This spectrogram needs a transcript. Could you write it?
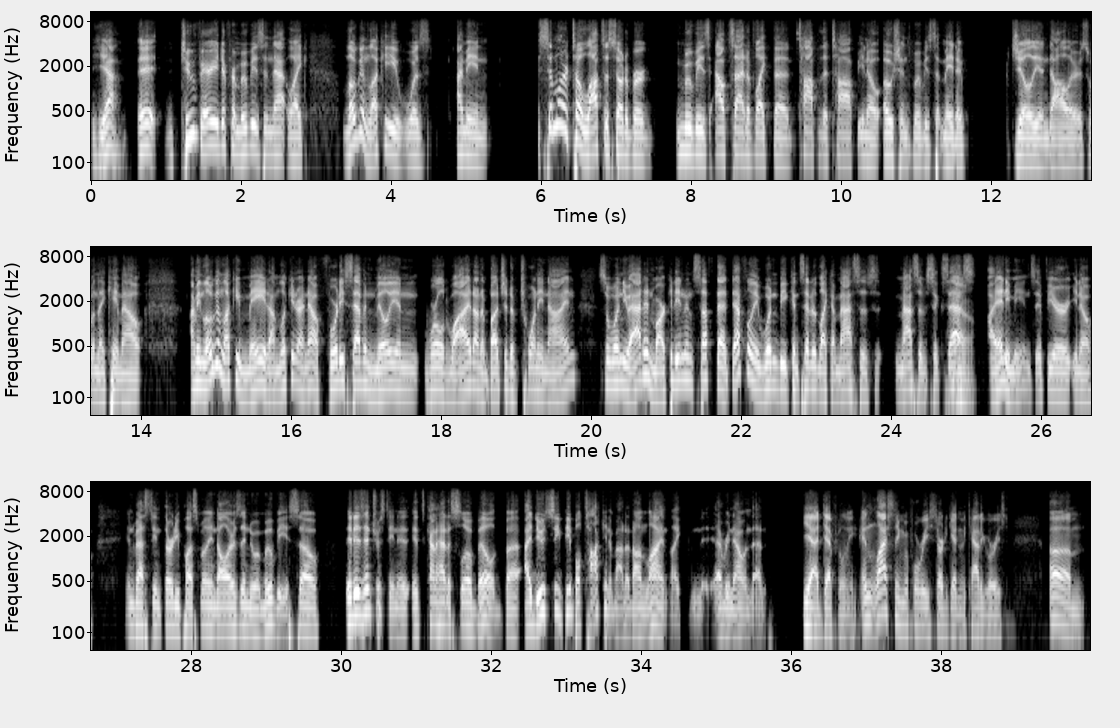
Yeah, it two very different movies in that like Logan Lucky was I mean similar to lots of Soderbergh movies outside of like the top of the top, you know, Oceans movies that made a jillion dollars when they came out. I mean, Logan Lucky made, I'm looking right now, 47 million worldwide on a budget of 29. So when you add in marketing and stuff, that definitely wouldn't be considered like a massive, massive success no. by any means if you're, you know, investing 30 plus million dollars into a movie. So it is interesting. It, it's kind of had a slow build, but I do see people talking about it online like every now and then. Yeah, definitely. And last thing before we start to get into the categories, um,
